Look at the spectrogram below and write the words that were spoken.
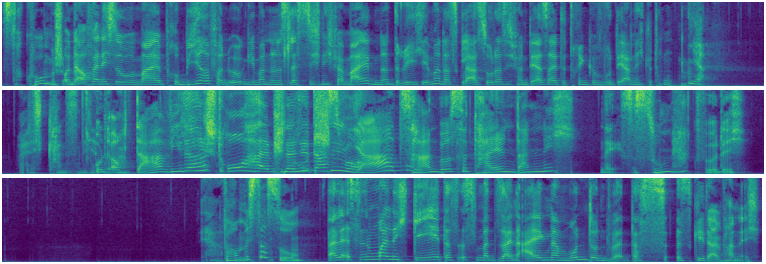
ist doch komisch, Und oder? auch wenn ich so mal probiere von irgendjemandem und es lässt sich nicht vermeiden, ne, drehe ich immer das Glas so, dass ich von der Seite trinke, wo der nicht getrunken hat. ja. Weil ich kann es nicht. Und auch da wieder Die Strohhalm, dir das knutschen, vor. ja, Zahnbürste teilen dann nicht. Nee, Das ist so merkwürdig. Ja. Warum ist das so? weil es nun mal nicht geht. Das ist mit sein eigener Mund und das, es geht einfach nicht.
